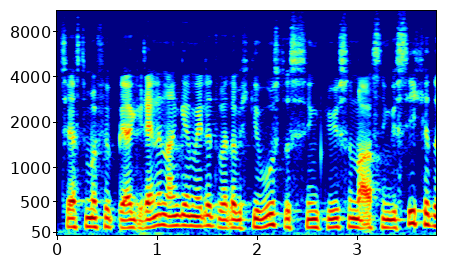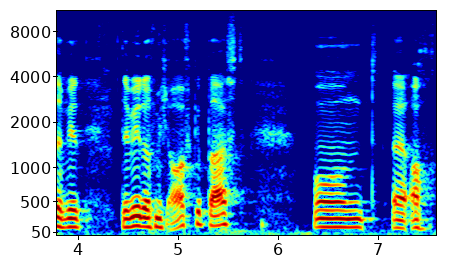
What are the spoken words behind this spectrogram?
zuerst einmal für Bergrennen angemeldet, weil da habe ich gewusst, das sind gewissermaßen gesichert, da wird, da wird auf mich aufgepasst. Und äh, auch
